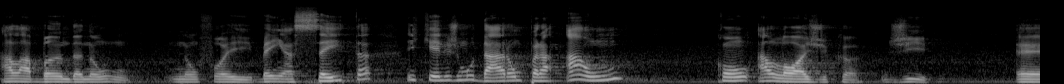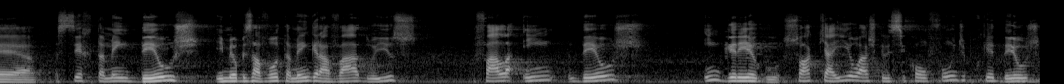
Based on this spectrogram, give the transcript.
Alabanda, não, não foi bem aceita e que eles mudaram para A1 com a lógica de é, ser também Deus, e meu bisavô também gravado isso, fala em Deus em grego, só que aí eu acho que ele se confunde porque Deus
